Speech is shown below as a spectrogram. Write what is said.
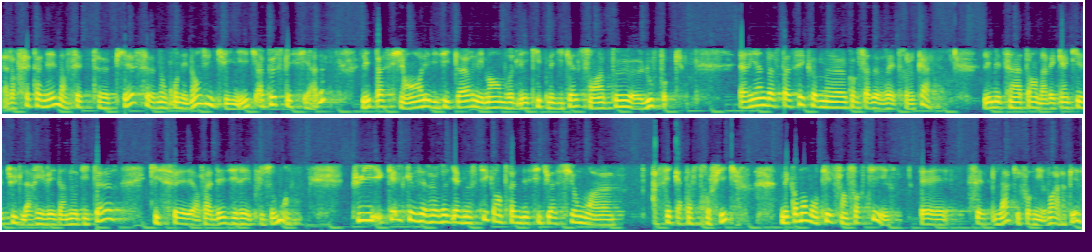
Alors cette année, dans cette pièce, donc on est dans une clinique un peu spéciale. Les patients, les visiteurs, les membres de l'équipe médicale sont un peu euh, loufoques. Et rien ne va se passer comme, euh, comme ça devrait être le cas. Les médecins attendent avec inquiétude l'arrivée d'un auditeur qui se fait enfin désirer plus ou moins. Puis quelques erreurs de diagnostic entraînent des situations euh, assez catastrophiques. Mais comment vont-ils s'en sortir? Et c'est là qu'il faut venir voir la pièce.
